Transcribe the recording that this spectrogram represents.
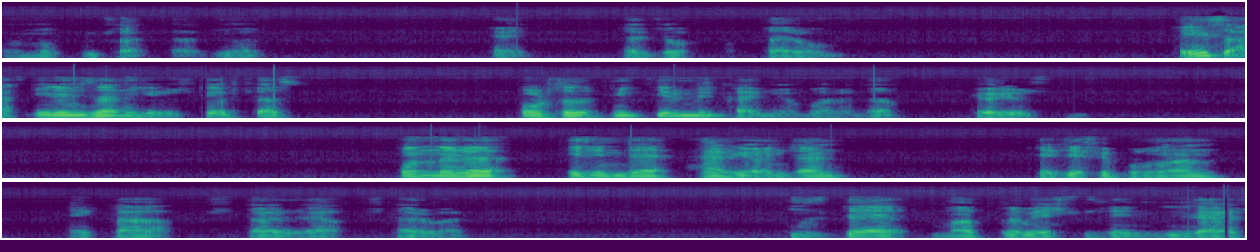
10.3 hatta değil mi? Evet. Güzelce uptime olmuş. Neyse artık elimizden de geliyorsa yapacağız. Ortalık MiG-21 kaynıyor bu arada. Görüyorsunuz. Onlara elinde her yönden hedefi bulunan EK-60'lar ve 60'lar var. Bizde makro 550'ler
